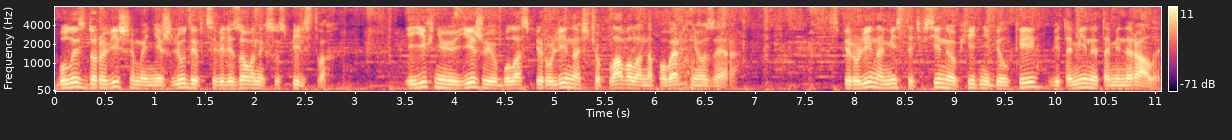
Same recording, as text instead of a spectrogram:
були здоровішими, ніж люди в цивілізованих суспільствах, і їхньою їжею була спіруліна, що плавала на поверхні озера. Спіруліна містить всі необхідні білки, вітаміни та мінерали.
